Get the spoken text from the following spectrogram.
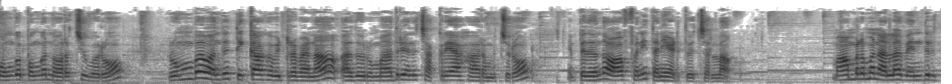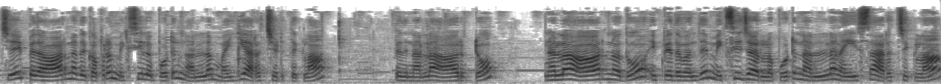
பொங்க பொங்க நுரைச்சி வரும். ரொம்ப வந்து திக்காக விட்டுற வேணாம். அது ஒரு மாதிரி வந்து சர்க்கரையாக ஆரம்பிச்சிடும் இப்போ இதை வந்து ஆஃப் பண்ணி தனியாக எடுத்து வச்சிடலாம். மாம்பழமும் நல்லா வெந்துருச்சு. இப்போ இதை ஆறுனதுக்கப்புறம் மிக்சியில் போட்டு நல்லா மைய அரைச்சி எடுத்துக்கலாம். இப்போ இது நல்லா ஆறட்டும். நல்லா ஆறுனதும் இப்போ இதை வந்து மிக்சி ஜாரில் போட்டு நல்லா நைஸாக அரைச்சிக்கலாம்.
